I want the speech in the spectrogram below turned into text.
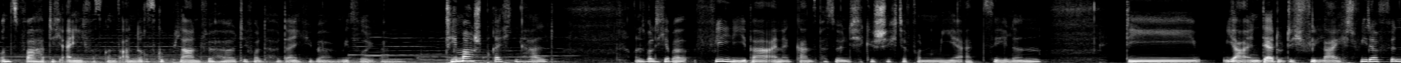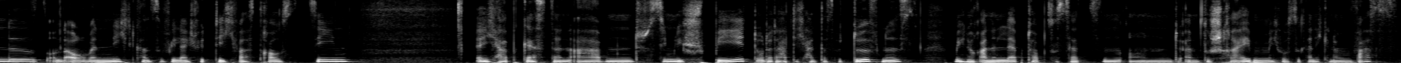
Und zwar hatte ich eigentlich was ganz anderes geplant für heute. Ich wollte heute eigentlich über, so, über ein Thema sprechen halt. Und jetzt wollte ich aber viel lieber eine ganz persönliche Geschichte von mir erzählen, die, ja, in der du dich vielleicht wiederfindest. Und auch wenn nicht, kannst du vielleicht für dich was draus ziehen. Ich habe gestern Abend ziemlich spät oder da hatte ich halt das Bedürfnis, mich noch an den Laptop zu setzen und ähm, zu schreiben. Ich wusste gar nicht genau was,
